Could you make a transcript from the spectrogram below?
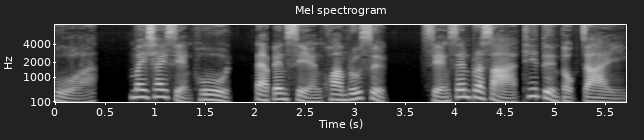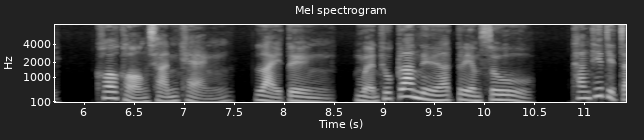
หัว ไม่ใช่เสียงพูด แต่เป็นเสียงความรู้สึก เสียงเส้นประสาทที่ตื่นตกใจ ข้อของฉันแข็ง ไหล่ตึง เหมือนทุกกล้ามเนื้อเตรียมสู้ ทั้งที่จิตใจ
